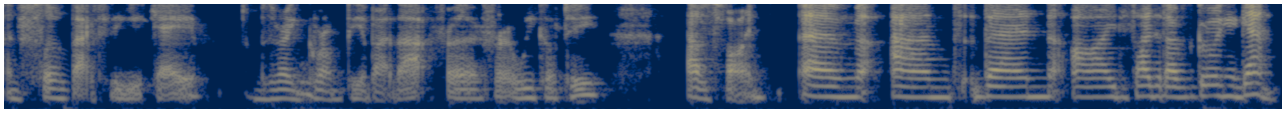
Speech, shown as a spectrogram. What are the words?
and flown back to the UK. I was very grumpy about that for, for a week or two. I was fine. Um, and then I decided I was going again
